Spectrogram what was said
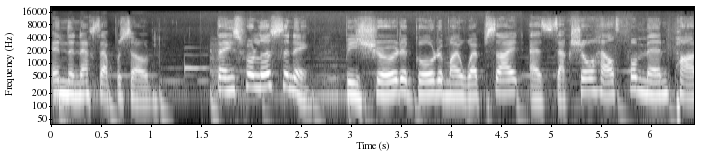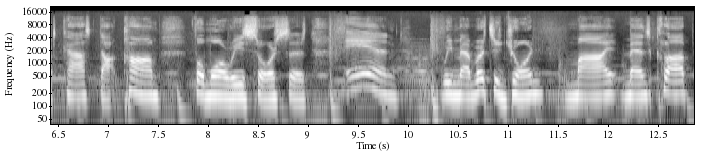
in the next episode. Thanks for listening. Be sure to go to my website at sexualhealthformenpodcast.com for more resources. And remember to join my men's club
